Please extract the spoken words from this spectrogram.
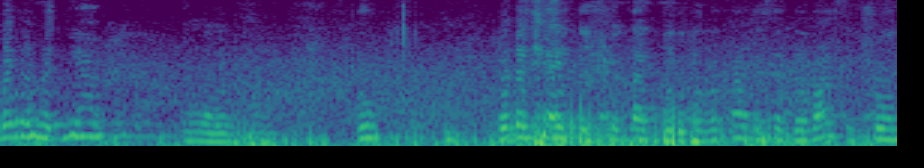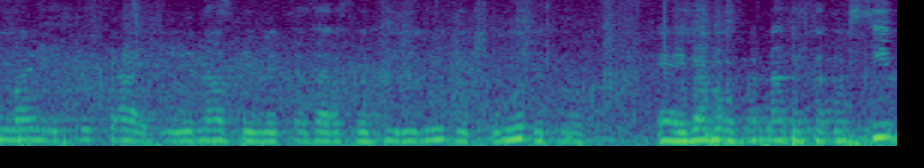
Доброго дня. Е, Вибачайте, що так буду повертатися до вас, якщо онлайн відкриття і нас дивляться зараз в ефірі люди, люди то е, я буду звертатися до всіх,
